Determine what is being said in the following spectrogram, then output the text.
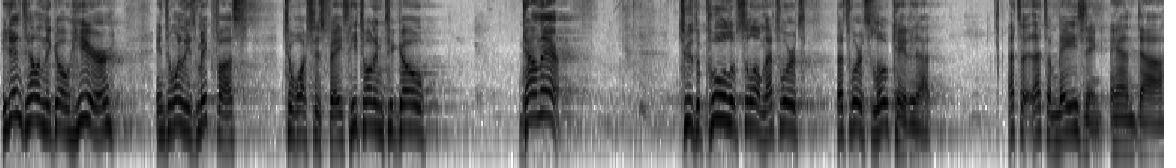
He didn't tell him to go here into one of these mikvahs to wash his face. He told him to go down there to the pool of Siloam. That's where it's, that's where it's located at. That's, a, that's amazing. And uh,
